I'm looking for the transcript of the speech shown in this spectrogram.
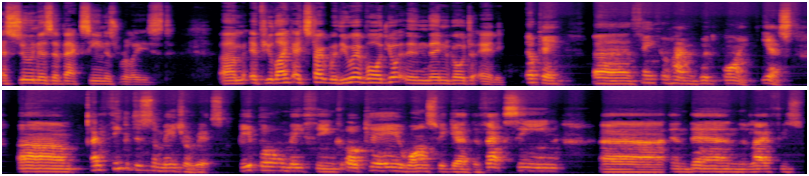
as soon as a vaccine is released. Um, if you like, I'd start with you, Evodio, and then go to Eddie. Okay. Uh, thank you, Jaime. Good point. Yes. Um, I think this is a major risk. People may think, okay, once we get the vaccine, uh, and then life is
